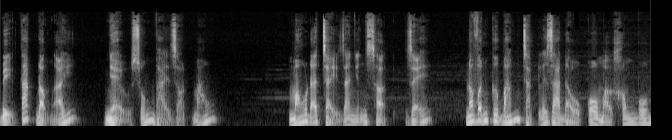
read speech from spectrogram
bị tác động ấy, nhểu xuống vài giọt máu. Máu đã chảy ra những sợi, rễ. Nó vẫn cứ bám chặt lấy da đầu cô mà không buông,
